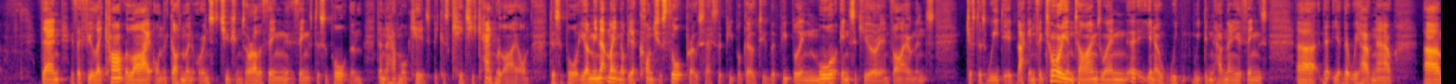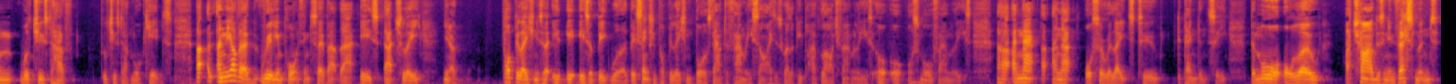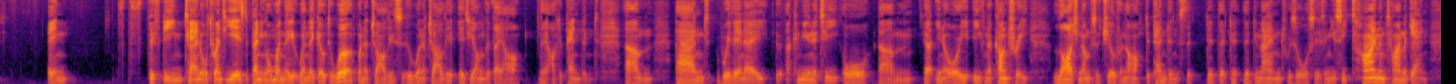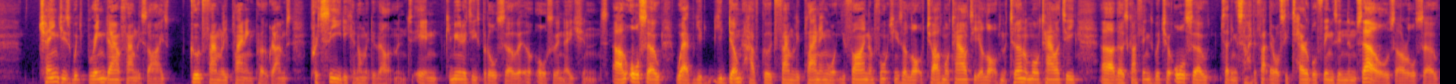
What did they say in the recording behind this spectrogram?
then if they feel they can't rely on the government or institutions or other thing, things to support them, then they have more kids because kids you can rely on to support you. I mean, that might not be a conscious thought process that people go to, but people in more insecure environments, just as we did back in Victorian times when, uh, you know, we, we didn't have many of the things uh, that, that we have now, um, will choose to have will choose to have more kids. Uh, and the other really important thing to say about that is actually, you know, population is a, is a big word, but essentially population boils down to family size as whether people have large families or, or, or small families. Uh, and, that, and that also relates to dependency. The more, although a child is an investment in 15, 10 or 20 years, depending on when they, when they go to work, when a child is, when a child is younger, they are they are dependent. Um, and within a, a community or, um, uh, you know, or e- even a country, large numbers of children are dependents that, that, that, that demand resources. And you see time and time again changes which bring down family size good family planning programs precede economic development in communities, but also also in nations. Um, also, where you, you don't have good family planning, what you find, unfortunately, is a lot of child mortality, a lot of maternal mortality, uh, those kind of things, which are also, setting aside the fact they're obviously terrible things in themselves, are also,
